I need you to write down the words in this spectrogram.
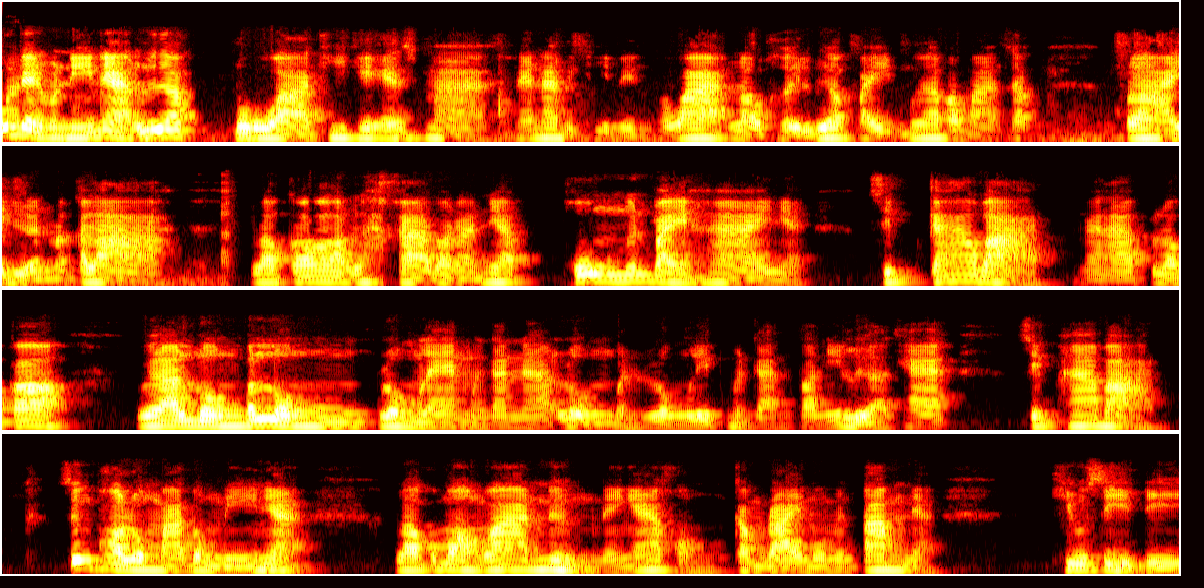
ุ้นเด่นวันนี้เนี่ยเลือกตัว TKS มาแนะนำอีกทีหนึ่งเพราะว่าเราเคยเลือกไปเมื่อประมาณสักปลายเดือนมกราแล้วก็ราคาตอนนั้นเนี่ยพุ่งขึ้นไปไฮเนี่ย19บาทนะครับ แล้วก็เวลาลงก็ลงลงแรงเหมือนกันนะ ลงเหมือนลงลิฟต์เหมือนกัน ตอนนี้เหลือแค่15บาท ซึ่งพอลงมาตรงนี้เนี่ย เราก็มองว่า1ในแง่ของกำไรโมเมนตัมเนี่ย Q4 ดี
